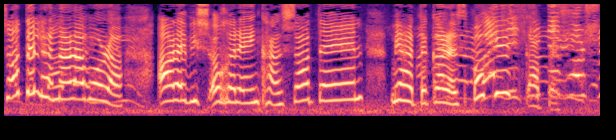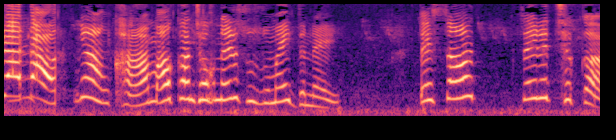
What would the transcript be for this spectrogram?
շատ էլ հնարավոր է։ Արևի շողերը այնքան շատ են, մի հատ կարես փոքես կապես։ Մի անգամ ականջողներս ուզում էի դնել։ Տեսա, ծերը չկա։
